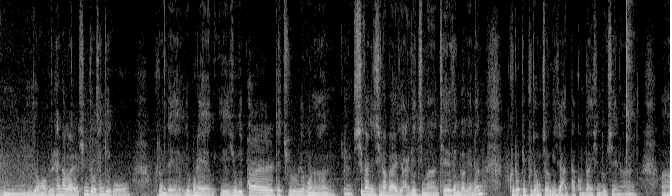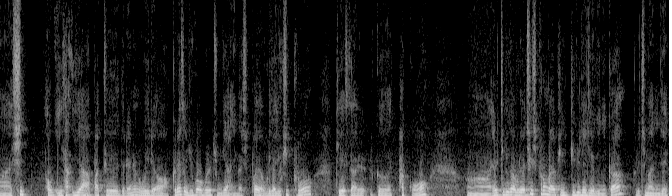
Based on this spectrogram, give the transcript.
음, 영업을 해나갈 힘도 생기고 그런데 이번에 이628 대출 요거는 좀 시간이 지나봐야지 알겠지만 제 생각에는 그렇게 부정적이지 않다 검단 신도시에는 어, 10억 이하, 이하 아파트들에는 오히려 그래서 6억을 준 게 아닌가 싶어요. 우리가 60% DSR 그 받고 어, LTV가 우리가 70%인가요? 비, 비규제 지역이니까. 그렇지만 이제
